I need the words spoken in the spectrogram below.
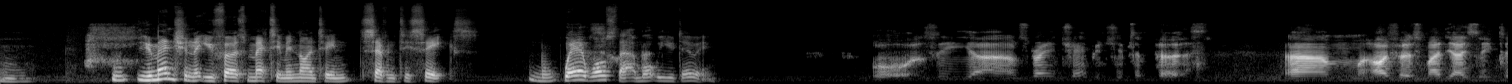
Mm. You mentioned that you first met him in 1976. Where was that, and what were you doing? Well, it was the uh, Australian Championships in Perth. Um, I first made the ACT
